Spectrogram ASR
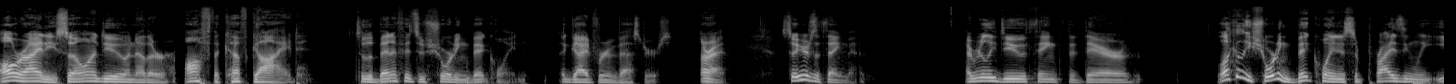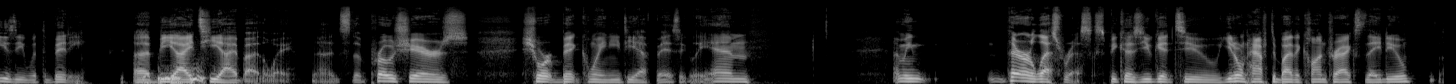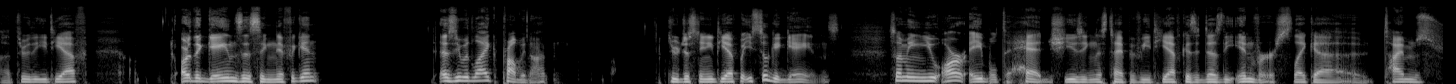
Alrighty, so I want to do another off the cuff guide to the benefits of shorting Bitcoin, a guide for investors. All right, so here's the thing, man. I really do think that they're. Luckily, shorting Bitcoin is surprisingly easy with the Biddy. Uh, BITI, by the way. Uh, it's the ProShares short Bitcoin ETF, basically. And I mean, there are less risks because you get to you don't have to buy the contracts they do uh, through the ETF. Are the gains as significant as you would like? Probably not. Through just an ETF, but you still get gains. So I mean, you are able to hedge using this type of ETF because it does the inverse, like a uh, times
